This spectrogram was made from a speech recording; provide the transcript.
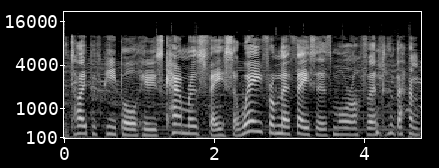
The type of people whose cameras face away from their faces more often than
